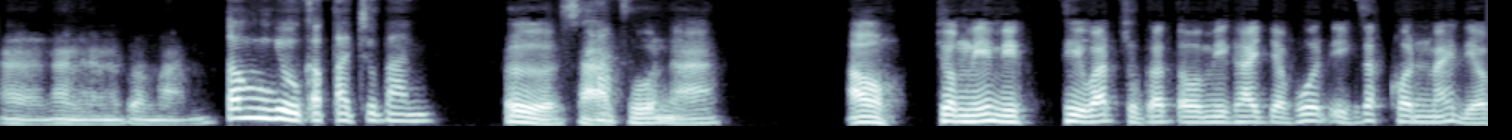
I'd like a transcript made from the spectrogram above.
เออนั่นแหละประมาณ ต้องอยู่กับปัจจุบัน เออ สาธุนะ เอาช่วงนี้มีที่วัดสุกโตมีใครจะพูดอีกสักคนไหมเดี๋ยว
